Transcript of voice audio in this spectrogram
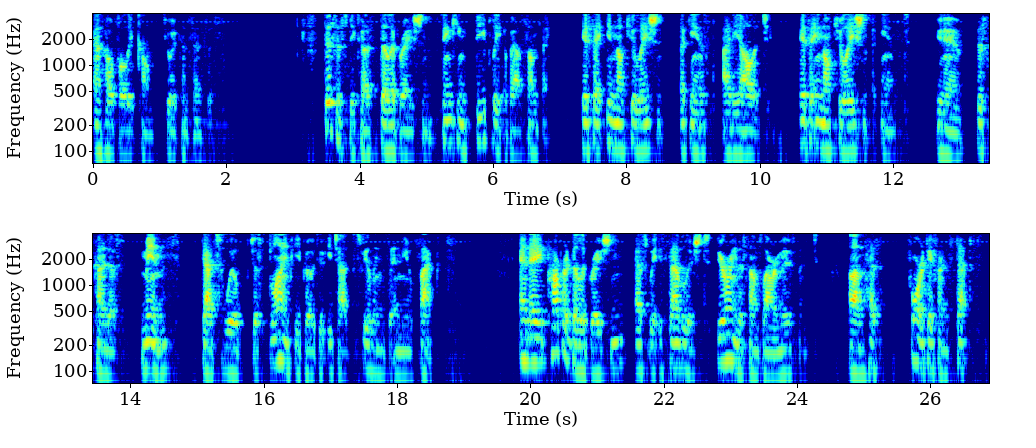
and hopefully come to a consensus. This is because deliberation, thinking deeply about something, is an inoculation against ideology. It's an inoculation against, you know, this kind of memes that will just blind people to each other's feelings and new facts. And a proper deliberation, as we established during the Sunflower Movement, um, has four different steps.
